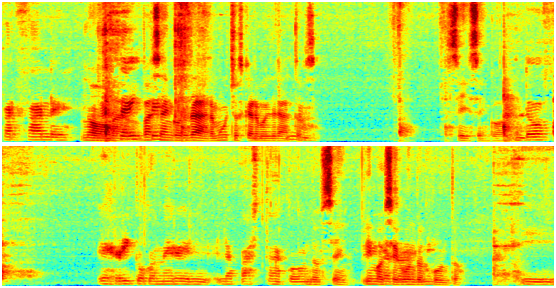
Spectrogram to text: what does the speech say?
farfales No, ma, aceite, vas a engordar muchos carbohidratos. No. Sí, se engorda. dos. Es rico comer el- la pasta con Lo sé. Primo y segundo carne. junto. y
